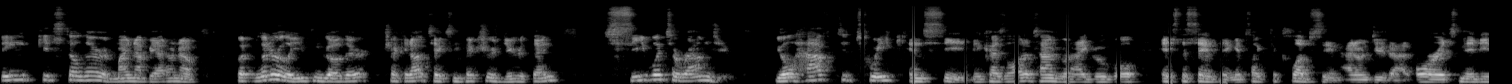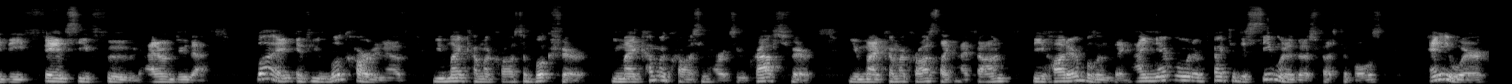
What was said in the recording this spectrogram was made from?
think it's still there. It might not be. I don't know. But literally, you can go there, check it out, take some pictures, do your thing, see what's around you. You'll have to tweak and see because a lot of times when I Google, it's the same thing. It's like the club scene. I don't do that. Or it's maybe the fancy food. I don't do that. But if you look hard enough, you might come across a book fair. You might come across an arts and crafts fair. You might come across, like I found, the hot air balloon thing. I never would have expected to see one of those festivals anywhere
